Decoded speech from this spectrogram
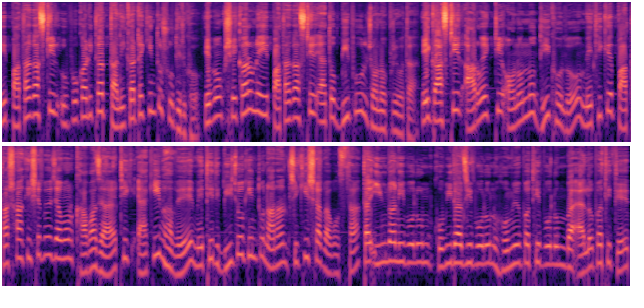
এই পাতা গাছটির উপকারিতার তালিকাটা কিন্তু সুদীর্ঘ এবং সে কারণে এই পাতা গাছটির এত বিপুল জনপ্রিয়তা। এই গাছটির আরও একটি অনন্য দিক হলো, মেথিকে পাতা শাক হিসেবে যেমন খাওয়া যায়, ঠিক একইভাবে মেথির বীজও কিন্তু নানান চিকিৎসা ব্যবস্থা। তা ইউনানি বলুন, কবিরাজি বলুন, হোমিওপ্যাথি বলুন বা অ্যালোপ্যাথিতে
